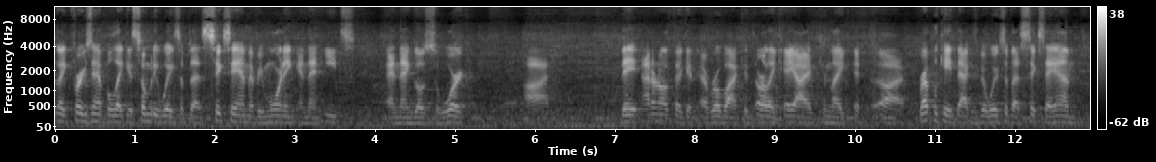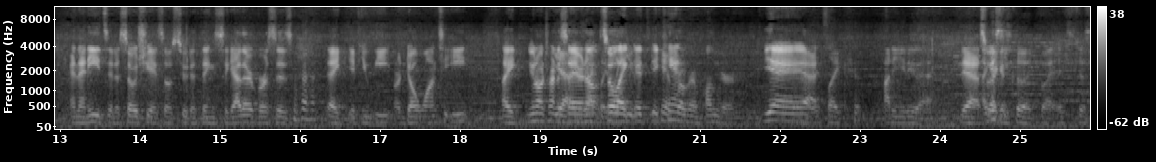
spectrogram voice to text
like for example like if somebody wakes up at 6 a.m every morning and then eats and then goes to work uh they i don't know if like a, a robot could or like ai can like if, uh, replicate that because if it wakes up at 6 a.m and then eats it associates those two to things together versus like if you eat or don't want to eat like you know what i'm trying to yeah, say or not. so like, you, it, you can't, can't program hunger. Yeah yeah you know, yeah It's like how do you do that? yeah so I guess like you could, but it's just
